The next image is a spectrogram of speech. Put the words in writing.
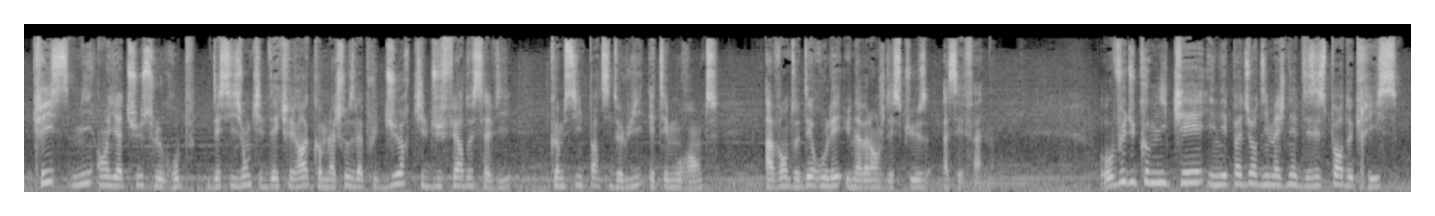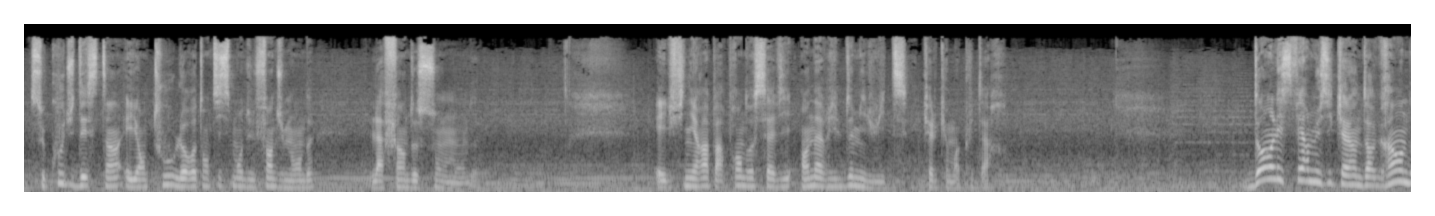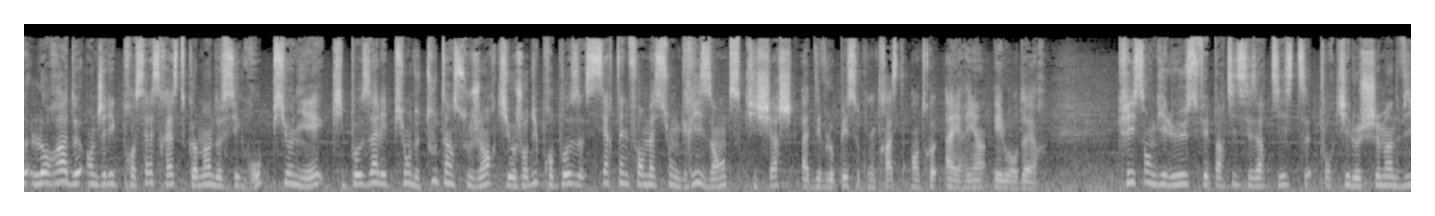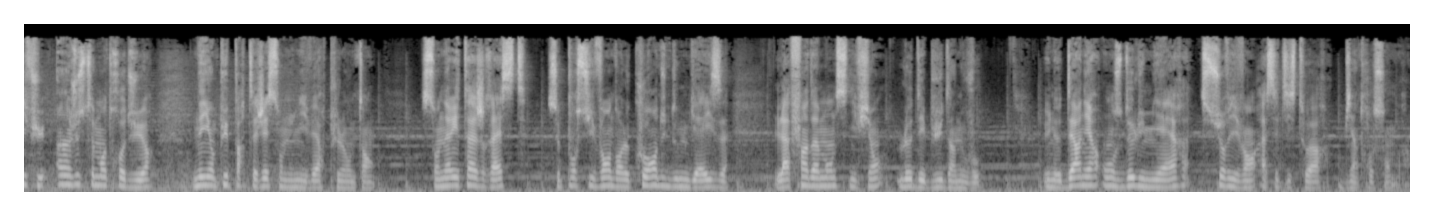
Chris mit en hiatus le groupe, décision qu'il décrira comme la chose la plus dure qu'il dut faire de sa vie, comme si une partie de lui était mourante, avant de dérouler une avalanche d'excuses à ses fans. Au vu du communiqué, il n'est pas dur d'imaginer le désespoir de Chris, ce coup du destin ayant tout le retentissement d'une fin du monde, la fin de son monde. Et il finira par prendre sa vie en avril 2008, quelques mois plus tard. Dans les sphères musicales underground, l'aura de Angelic Process reste comme un de ces groupes pionniers qui posa les pions de tout un sous-genre qui aujourd'hui propose certaines formations grisantes qui cherchent à développer ce contraste entre aérien et lourdeur. Chris Anguillus fait partie de ces artistes pour qui le chemin de vie fut injustement trop dur, n'ayant pu partager son univers plus longtemps. Son héritage reste, se poursuivant dans le courant du Doomgaze, la fin d'un monde signifiant le début d'un nouveau. Une dernière once de lumière survivant à cette histoire bien trop sombre.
